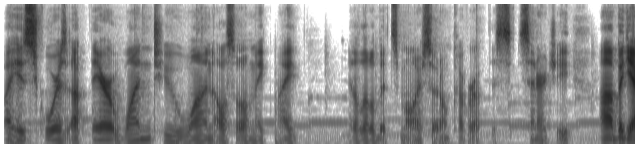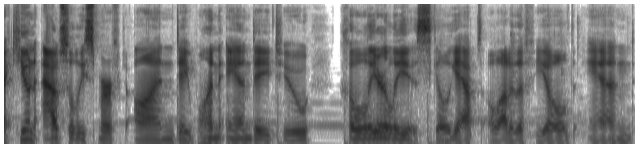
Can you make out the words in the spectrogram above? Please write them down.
by his scores up there, 1, 2, 1, also I'll make my a little bit smaller so I don't cover up this synergy. Uh, but yeah, Kiyoon absolutely smurfed on day 1 and day 2, clearly skill gapped a lot of the field, and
